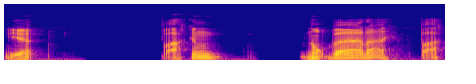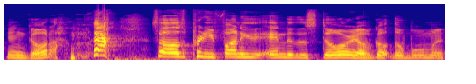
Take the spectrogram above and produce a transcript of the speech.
Yeah fucking not bad, eh? Fucking got her. so that was pretty funny. End of the story. I've got the woman,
